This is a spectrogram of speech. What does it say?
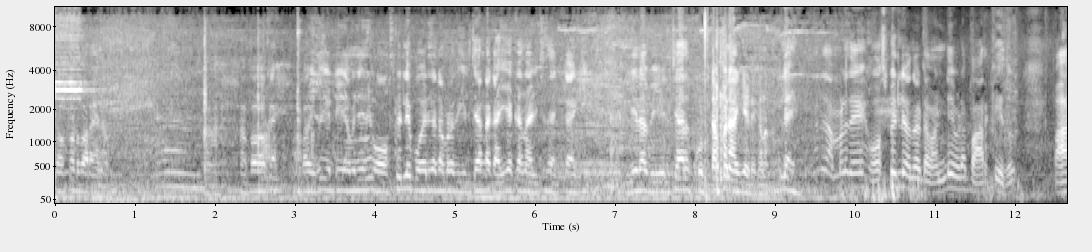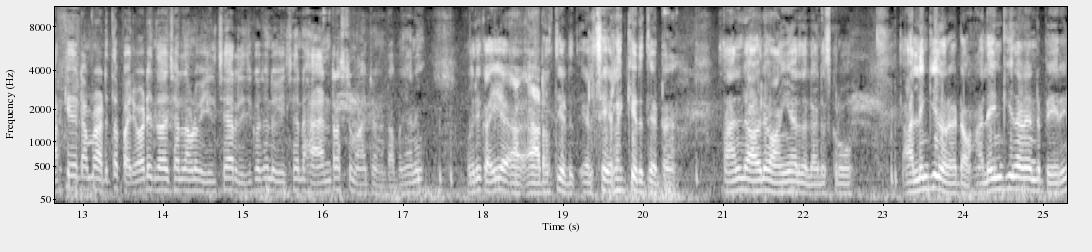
ഡോക്ടറോട് പറയാനോ? അപ്പോൾ ഓക്കെ. അപ്പോൾ ഇത് കിട്ടി. നമ്മൾ ഇനി ഹോസ്പിറ്റലിൽ പോയിരുന്നിട്ട് നമ്മുടെ വീൽ ചെയറിന്റെ കൈയൊക്കെ ഒന്ന് അഴിച്ച് സെറ്റാക്കി ഇതിനെ വീൽ ചെയർ കുട്ടപ്പനാക്കി എടുക്കണം. അല്ലേ? നമ്മളിത് ഹോസ്പിറ്റലിൽ വന്നിട്ട്. വണ്ടി ഇവിടെ പാർക്ക് ചെയ്തു. പാർക്ക് ചെയ്തിട്ട് നമ്മുടെ അടുത്ത പരിപാടി എന്താ വെച്ചാൽ നമ്മുടെ വീൽ ചെയർ ലിജിക്കോച്ചിന്റെ വീൽ ചെയറിന്റെ ഹാൻഡ് റെസ്റ്റ് മാറ്റം കേട്ടോ. അപ്പോൾ ഞാൻ ഒരു കൈ അടർത്തി എടുത്ത് ഇളക്കി എടുത്ത് കേട്ടോ. സാധനം രാവിലെ വാങ്ങിയായിരുന്നല്ലോ എന്റെ സ്ക്രൂ അലങ്കി എന്ന് പറയാം കേട്ടോ. അലങ്കി എന്നാണ് എന്റെ പേര്.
